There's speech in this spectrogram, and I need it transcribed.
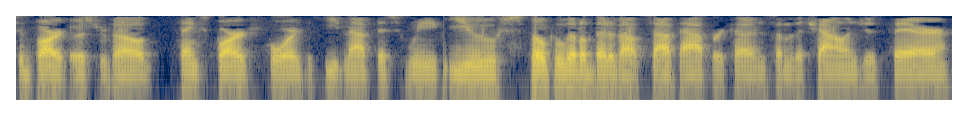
to Bart Oosterveld. Thanks, Bart, for the heat map this week. You spoke a little bit about South Africa and some of the challenges there.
